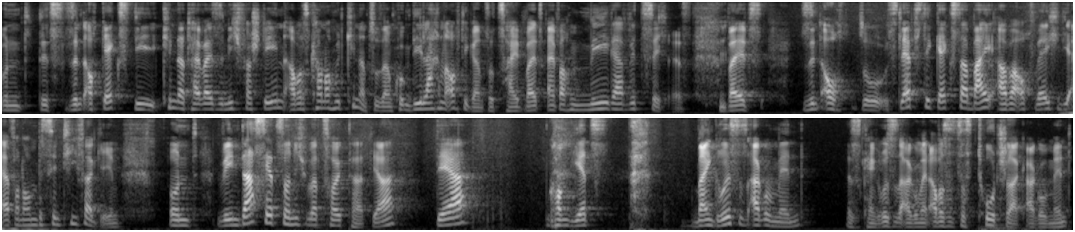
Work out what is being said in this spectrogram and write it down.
Und das sind auch Gags, die Kinder teilweise nicht verstehen, aber das kann man auch mit Kindern zusammen gucken. Die lachen auch die ganze Zeit, weil es einfach mega witzig ist. Hm. Weil es sind auch so Slapstick-Gags dabei, aber auch welche, die einfach noch ein bisschen tiefer gehen. Und wen das jetzt noch nicht überzeugt hat, ja, der kommt jetzt mein größtes Argument, das ist kein größtes Argument, aber es ist das Totschlagargument.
